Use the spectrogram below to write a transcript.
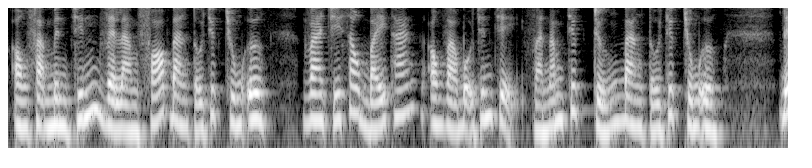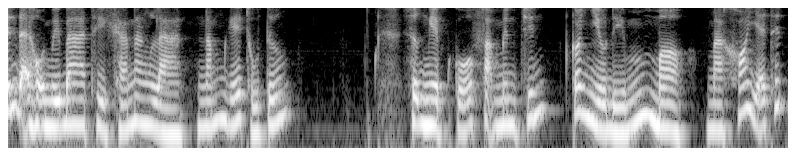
ông Phạm Minh Chính về làm phó ban tổ chức Trung ương và chỉ sau 7 tháng, ông vào Bộ Chính trị và nắm chức trưởng ban tổ chức Trung ương. Đến đại hội 13 thì khả năng là nắm ghế thủ tướng. Sự nghiệp của Phạm Minh Chính có nhiều điểm mờ mà khó giải thích.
